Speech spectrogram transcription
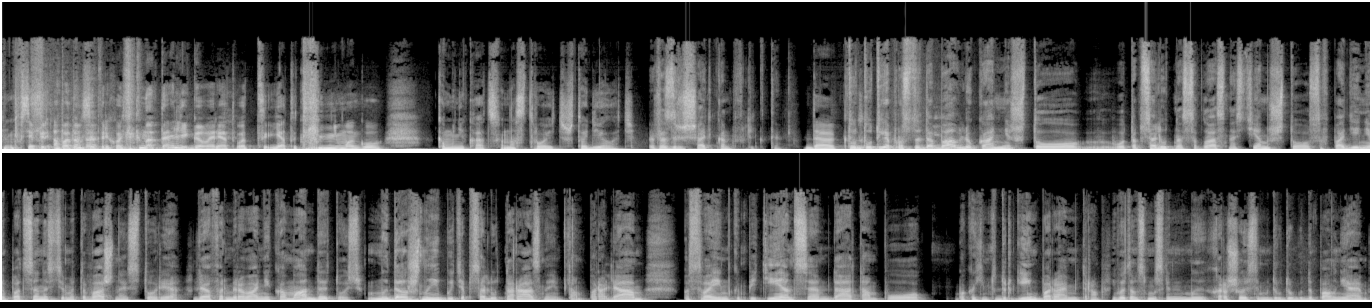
Все, а потом все приходят к Наталье и говорят, вот я тут не могу коммуникацию настроить? Что делать? Разрешать конфликты. Да. Тут, тут я просто добавлю, Канни, что вот абсолютно согласна с тем, что совпадение по ценностям – это важная история для формирования команды. То есть мы должны быть абсолютно разными там, по ролям, по своим компетенциям, да, там, по по каким-то другим параметрам. И в этом смысле мы хорошо, если мы друг друга дополняем.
